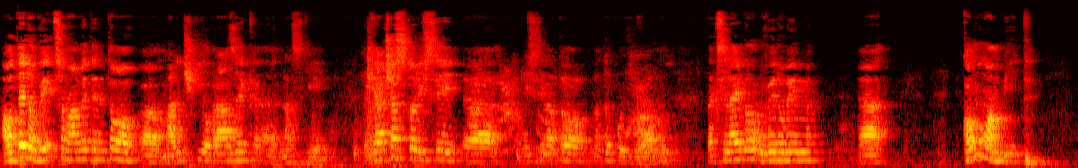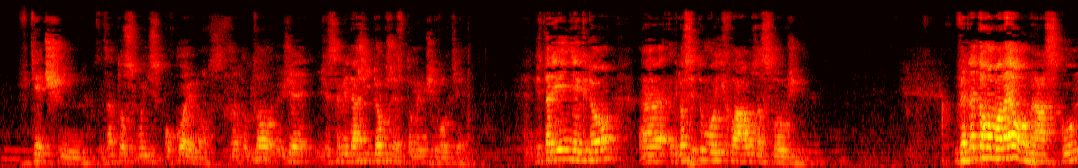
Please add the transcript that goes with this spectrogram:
A od té doby, co máme tento uh, maličký obrázek uh, na zdi, tak já často, když si, uh, když si na, to, na to podívám, tak si najednou uvědomím, komu mám být vděčný za to svoji spokojenost, za to, to že, že se mi daří dobře v tom mém životě. Že tady je někdo, kdo si tu moji chválu zaslouží. Vedle toho malého obrázku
